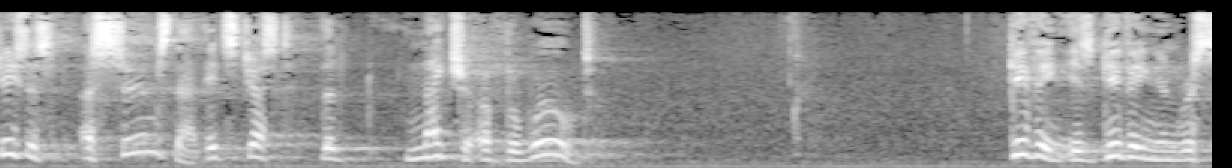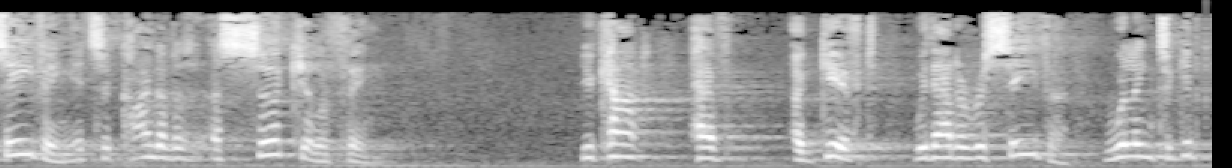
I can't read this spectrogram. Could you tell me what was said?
Jesus assumes that. It's just the nature of the world. Giving is giving and receiving. It's a kind of a, a circular thing. You can't have a gift without a receiver willing to give.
